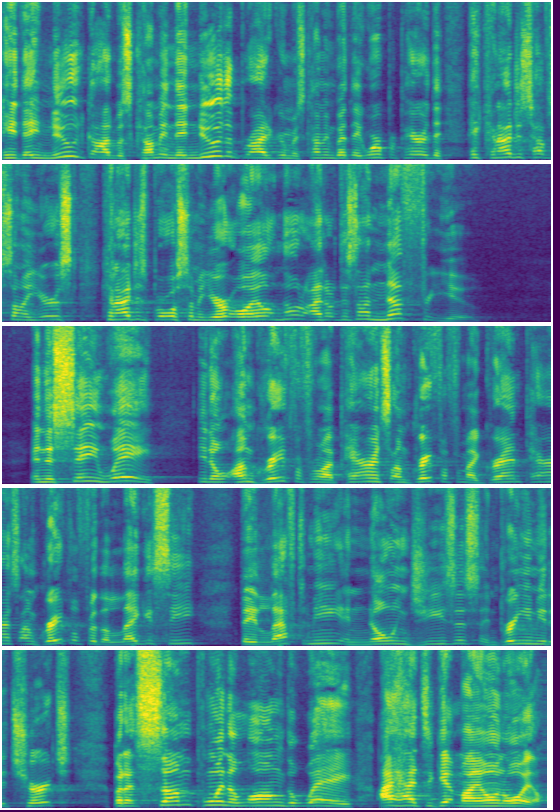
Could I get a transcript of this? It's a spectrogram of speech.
Hey, they knew God was coming. They knew the bridegroom was coming, but they weren't prepared. They, hey, can I just have some of yours? Can I just borrow some of your oil? No, I don't. There's not enough for you. In the same way, you know, I'm grateful for my parents. I'm grateful for my grandparents. I'm grateful for the legacy they left me in knowing Jesus and bringing me to church. But at some point along the way, I had to get my own oil.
